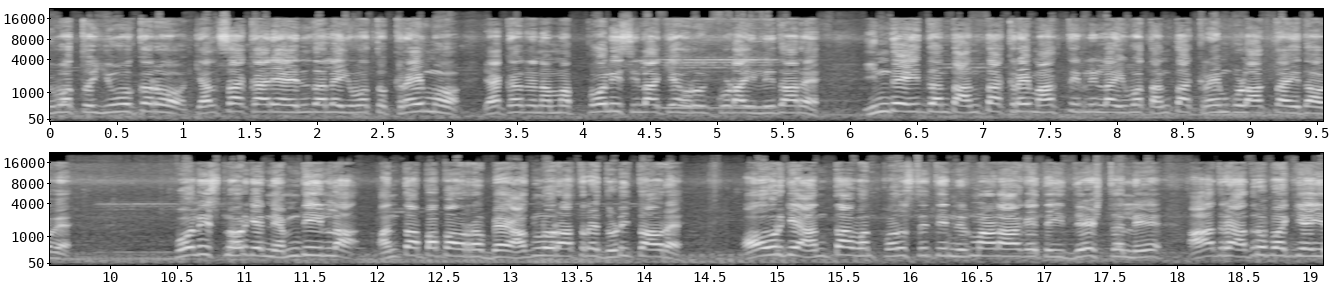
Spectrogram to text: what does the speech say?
ಇವತ್ತು ಯುವಕರು ಕೆಲಸ ಕಾರ್ಯ ಇಲ್ಲದಲ್ಲೇ ಇವತ್ತು ಕ್ರೈಮು ಯಾಕಂದರೆ ನಮ್ಮ ಪೊಲೀಸ್ ಇಲಾಖೆಯವರು ಕೂಡ ಇಲ್ಲಿದ್ದಾರೆ. ಹಿಂದೆ ಇದ್ದಂಥ ಅಂಥ ಕ್ರೈಮ್ ಆಗ್ತಿರ್ಲಿಲ್ಲ, ಇವತ್ತು ಅಂಥ ಕ್ರೈಮ್ಗಳು ಆಗ್ತಾ ಇದ್ದಾವೆ. ಪೊಲೀಸ್ನವ್ರಿಗೆ ನೆಮ್ಮದಿ ಇಲ್ಲ. ಅಂತ ಪಾಪ ಅವ್ರ ಬೆ ಹಗಲು ರಾತ್ರಿ ದುಡಿತಾವ್ರೆ. ಅವ್ರಿಗೆ ಅಂಥ ಒಂದು ಪರಿಸ್ಥಿತಿ ನಿರ್ಮಾಣ ಆಗೈತೆ ಈ ದೇಶದಲ್ಲಿ. ಆದರೆ ಅದ್ರ ಬಗ್ಗೆ ಈ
